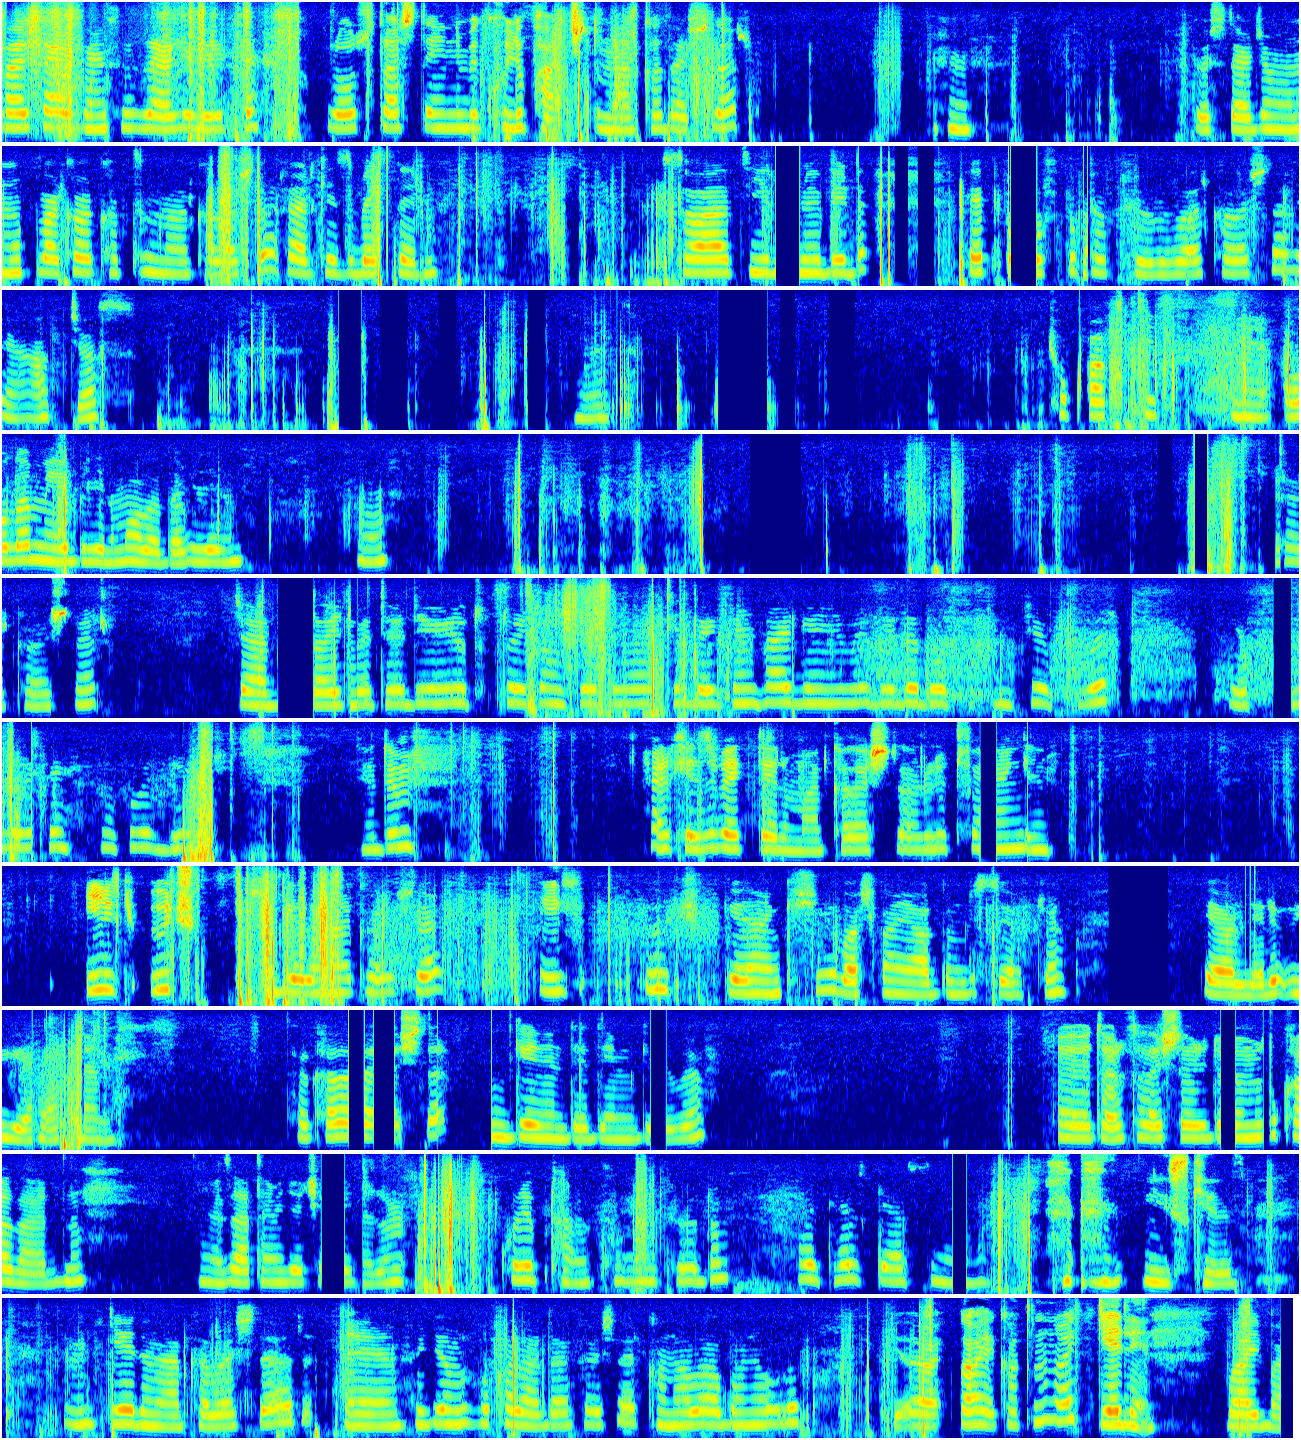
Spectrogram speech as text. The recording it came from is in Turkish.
Arkadaşlar ben sizlerle birlikte Brawl Stars'ta yeni bir kulüp açtım arkadaşlar. Göstereceğim ama mutlaka katılın arkadaşlar. Herkesi beklerim. Saat 21'de hep dostluk atıyoruz arkadaşlar. Yani atacağız. Evet. Çok aktif e, olamayabilirim, olabilirim. Ama arkadaşlar. Zerdayı ve diye YouTube'daydım. Herkes bekleyin. Her gün 21'de dostluk yapılır. Yapılır şey yapılır diye dedim. Herkesi beklerim arkadaşlar. Lütfen gelin. İlk 3 kişi gelen arkadaşlar. İlk 3 gelen kişiyi başkan yardımcısı yapacağım. Diğerleri üye. Yani. Arkadaşlar gelin dediğim gibi. Evet arkadaşlar videomuz bu kadardı. Zaten video çekmiyordum. Kulüp tanıtımı yapıyordum. Herkes gelsin. Yüz kere. Gelin arkadaşlar. Ee, videomuz bu kadardı arkadaşlar. Kanala abone olup like atın ve gelin. Bay bay.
